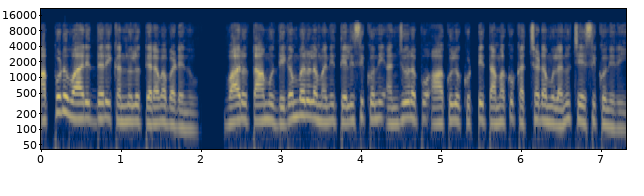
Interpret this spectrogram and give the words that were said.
అప్పుడు వారిద్దరి కన్నులు తెరవబడెను. వారు తాము దిగంబరులమని తెలిసికొని అంజూరపు ఆకులు కుట్టి తమకు కచ్చడములను చేసికొనిరి.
